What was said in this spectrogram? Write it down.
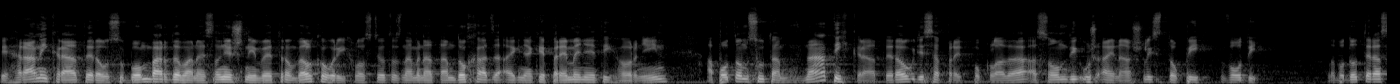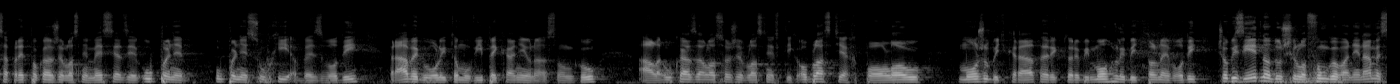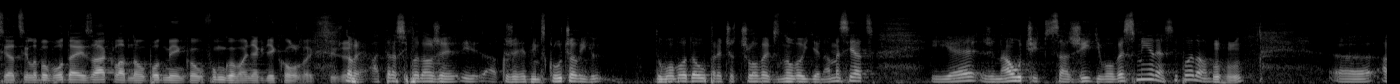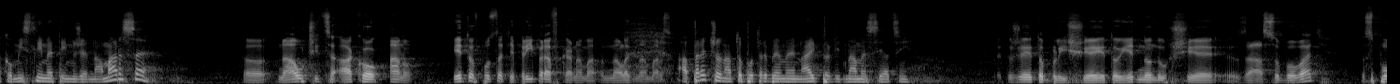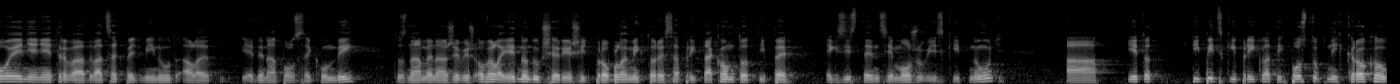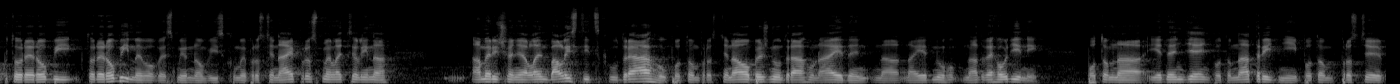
tie hrany kráterov sú bombardované slnečným vetrom veľkou rýchlosťou, to znamená, tam dochádza aj k nejaké premene tých hornín a potom sú tam dná tých kráterov, kde sa predpokladá a sondy už aj našli stopy vody. Lebo doteraz sa predpokladá, že vlastne mesiac je úplne, úplne suchý a bez vody, práve kvôli tomu vypekaniu na slnku, ale ukázalo sa, že vlastne v tých oblastiach pólov môžu byť krátery, ktoré by mohli byť plné vody, čo by zjednodušilo fungovanie na mesiaci, lebo voda je základnou podmienkou fungovania kdekoľvek. Čiže... Dobre, a teraz si povedal, že akože jedným z kľúčových dôvodov, prečo človek znovu ide na mesiac, je, že naučiť sa žiť vo vesmíre, si povedal? Uh-huh. E, ako myslíme tým, že na Marse? E, naučiť sa ako, áno, je to v podstate prípravka na, na let na Mars. A prečo na to potrebujeme najprv na mesiaci? Pretože je to bližšie, je to jednoduchšie zásobovať. Spojenie netrvá 25 minút, ale 1,5 sekundy. To znamená, že vieš oveľa jednoduchšie riešiť problémy, ktoré sa pri takomto type existencie môžu vyskytnúť. A je to typický príklad tých postupných krokov, ktoré, robí, ktoré robíme vo vesmírnom výskume. Proste najprv sme leteli na Američania len balistickú dráhu, potom proste na obežnú dráhu na, jeden, na, na, jednu, na dve hodiny potom na jeden deň, potom na tri dní, potom proste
